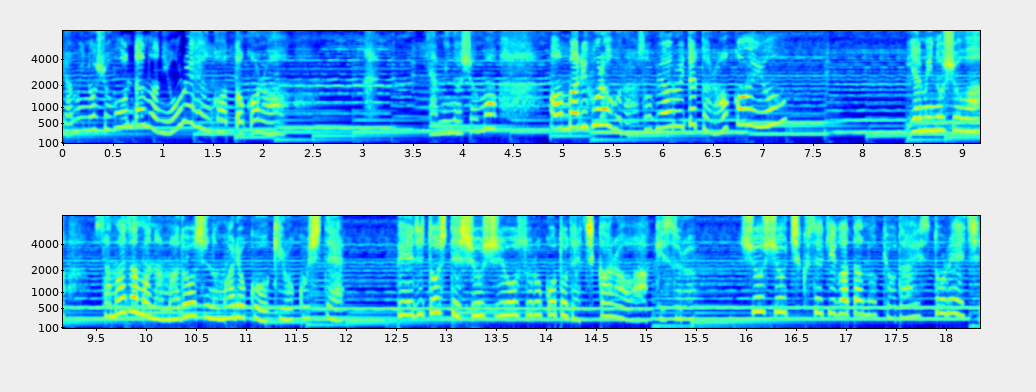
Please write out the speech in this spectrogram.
闇の書本棚におれへんかったから。闇の書もあんまりふらふら遊び歩いてたらあかんよ。闇の書はさまざまな魔導士の魔力を記録してページとして収集をすることで力を発揮する。収集蓄積型の巨大ストレージ。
